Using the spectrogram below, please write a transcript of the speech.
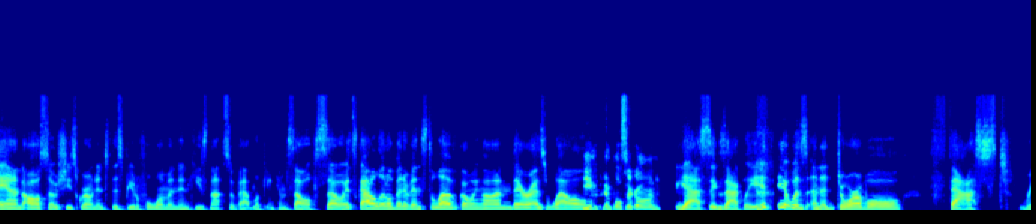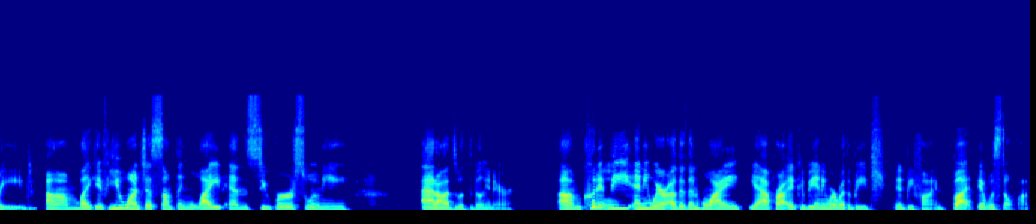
and also she's grown into this beautiful woman and he's not so bad looking himself. So it's got a little bit of insta love going on there as well. Teen pimples are gone. Yes exactly. It, it was an adorable fast read. Um like if you want just something light and super swoony at odds with the billionaire um, could cool. it be anywhere other than Hawaii? Yeah, pro- it could be anywhere with a beach. It'd be fine, but it was still fun.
